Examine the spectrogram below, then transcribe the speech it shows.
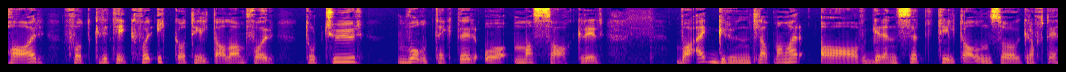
har fått kritikk for ikke å tiltale ham for tortur, voldtekter og massakrer. Hva er grunnen til at man har avgrenset tiltalen så kraftig?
